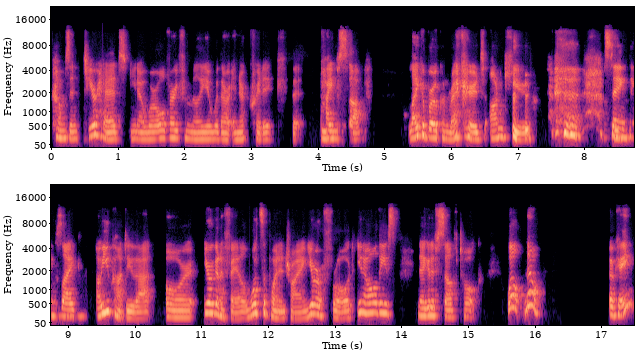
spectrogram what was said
comes into your head, you know, we're all very familiar with our inner critic that mm-hmm. pipes mm-hmm. up like a broken record on cue, saying things like, oh, you can't do that, or you're going to fail. What's the point in trying? You're a fraud. You know, all these negative self talk. Well, no. Okay,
